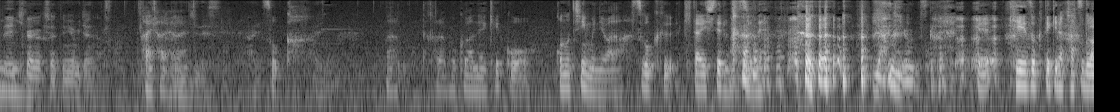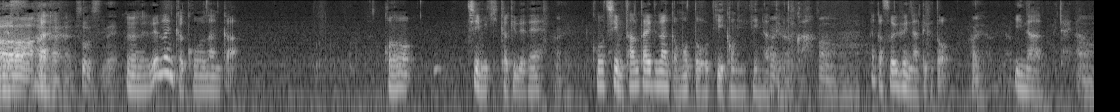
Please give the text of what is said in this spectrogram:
んで機械学習やってみようみたいなはいはいはい。感じです、はい。そうか。はい。だから僕はね結構このチームにはすごく期待してるんですよね。何をですか？え継続的な活動です。はいははい。はい。そうですね。いうん、でなんかこうなんかこのチームきっかけでねはい。このチーム単体でなんかもっと大きいコミュニティになってるとか、はいはい。なんかそういう風になっていくとはいはい。はいいいなみたいな、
